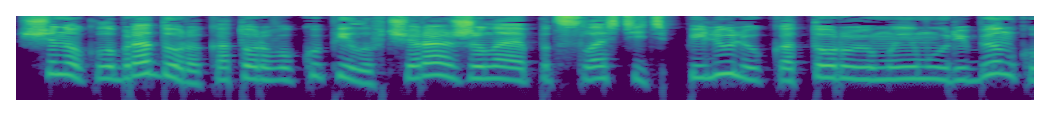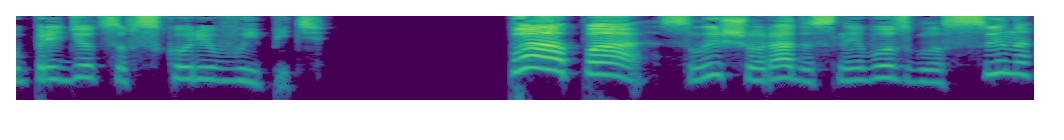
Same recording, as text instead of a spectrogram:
щенок лабрадора, которого купила вчера, желая подсластить пилюлю, которую моему ребенку придется вскоре выпить. «Папа!» — слышу радостный возглас сына,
